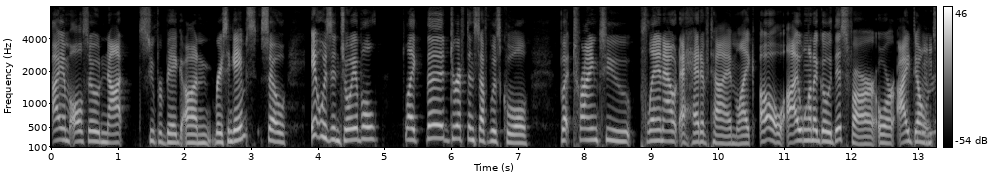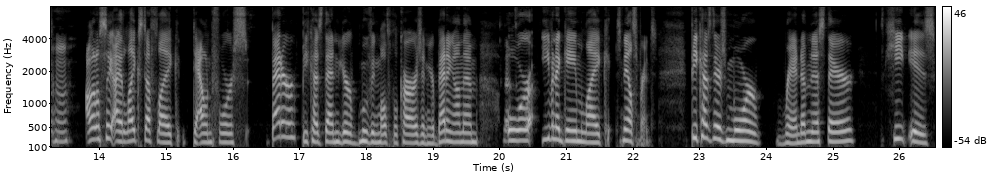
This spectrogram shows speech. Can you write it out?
I am also not super big on racing games, so it was enjoyable. Like the drift and stuff was cool, but trying to plan out ahead of time, like, oh, I want to go this far, or I don't. Mhm. Honestly, I like stuff like Downforce better because then you're moving multiple cars and you're betting on them, That's or even a game like Snail Sprint because there's more randomness there. Heat is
